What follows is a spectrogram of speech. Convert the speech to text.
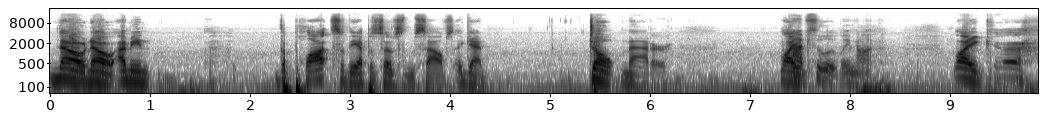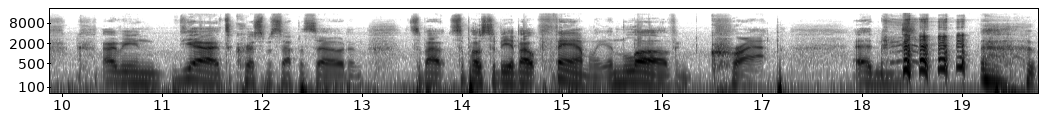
No, no. I mean, the plots of the episodes themselves, again, don't matter. Like, Absolutely not. like uh, I mean, yeah, it's a Christmas episode, and it's about supposed to be about family and love and crap, and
